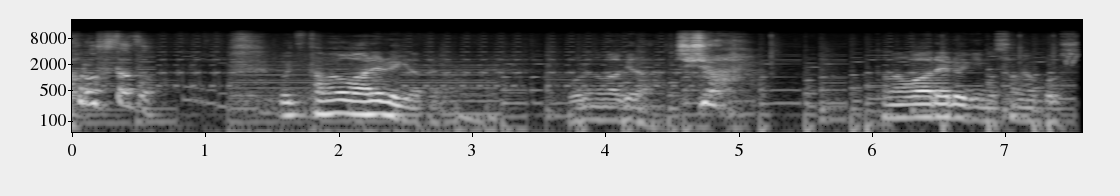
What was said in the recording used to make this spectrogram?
殺したぞこいつ卵アレルギーだったから俺の負けだチクショー卵アレルギーのサメを殺し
